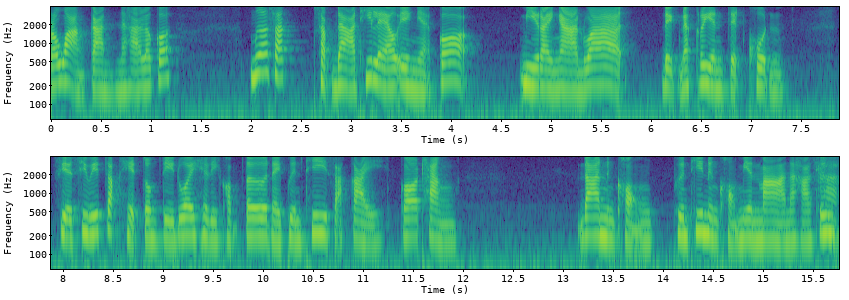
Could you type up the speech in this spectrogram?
ระหว่างกันนะคะ แล้วก็เมื่อสัก สัปดาห์ที่แล้วเองเนี่ยก็มีรายงานว่าเด็กนักเรียนเจ็ดคน เสียชีวิตจากเหตุโจมตีด้วยเฮลิคอปเตอร์ในพื้นที่สะไก่ก็ทางด้านหนึ่งของพื้นที่หนึ่งของเมียนมานะคะ ซึ่งค่ะ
